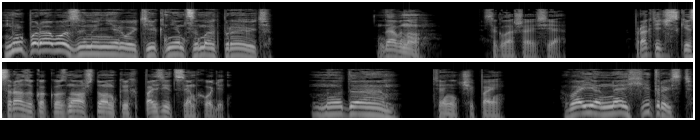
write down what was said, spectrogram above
«Ну, паровоз заминировать и к немцам отправить». «Давно», — соглашаюсь я. Практически сразу, как узнал, что он к их позициям ходит. «Ну да», — тянет Чапай. «Военная хитрость».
